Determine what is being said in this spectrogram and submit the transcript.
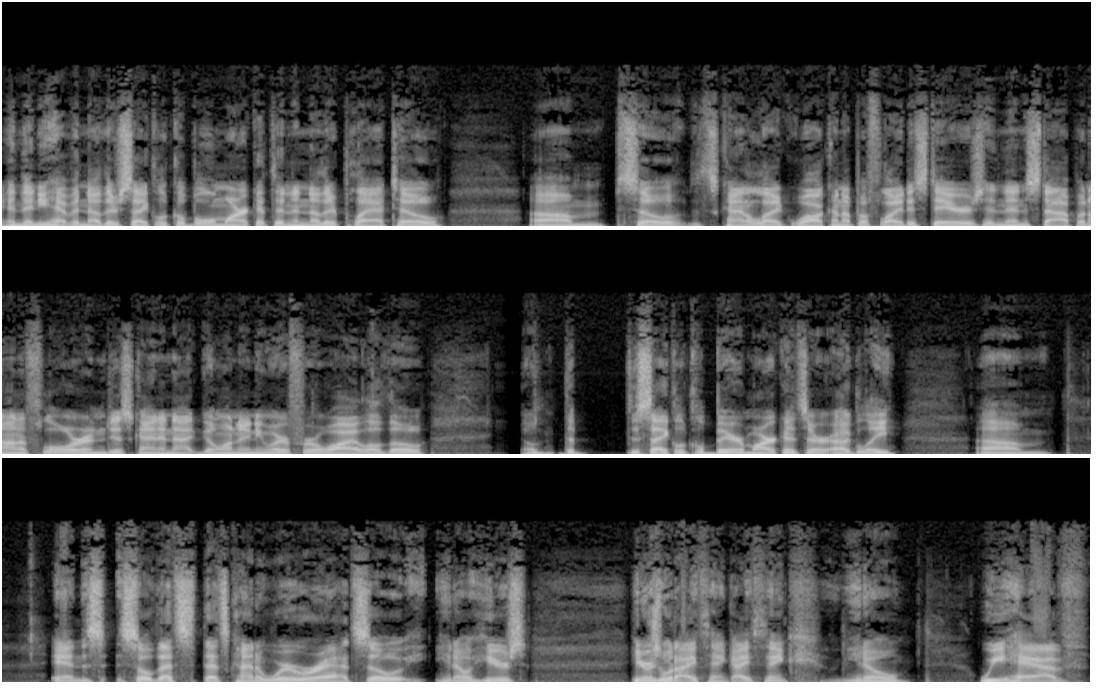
and then you have another cyclical bull market then another plateau. Um, so it's kind of like walking up a flight of stairs and then stopping on a floor and just kind of not going anywhere for a while although you know, the the cyclical bear markets are ugly. Um, and so that's that's kind of where we're at. So you know here's here's what I think. I think you know we have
